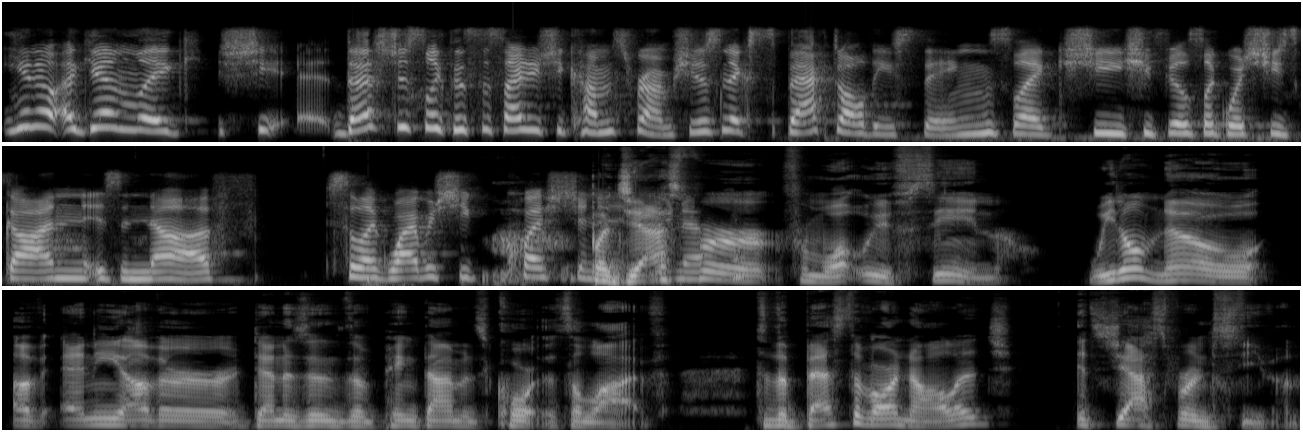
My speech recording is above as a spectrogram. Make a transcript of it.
you know, again, like she that's just like the society she comes from. She doesn't expect all these things. Like she she feels like what she's gotten is enough. So like why would she question But it, you know? Jasper, from what we've seen, we don't know of any other denizens of Pink Diamond's court that's alive. To the best of our knowledge, it's Jasper and Steven.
